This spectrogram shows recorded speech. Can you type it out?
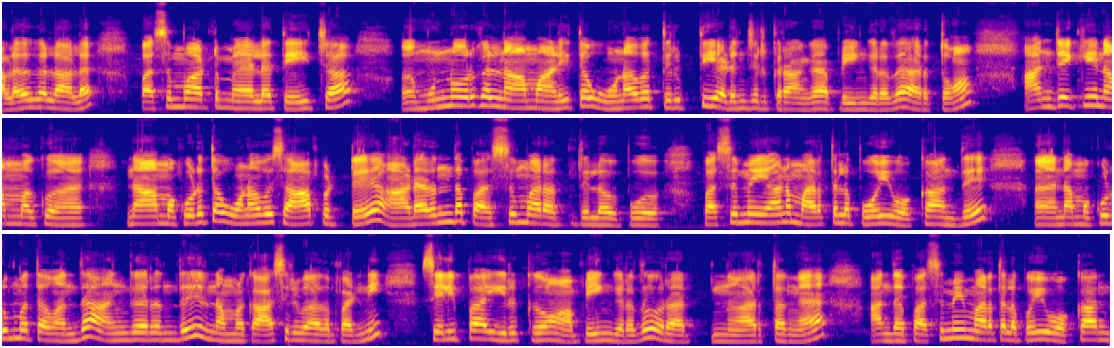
அழகுகளால் பசுமாட்டு மேலே தேய்ச்சா முன்னோர்கள் நாம் அளித்த உணவை திருப்தி அடைஞ்சிருக்கிறாங்க அப்படிங்கிறது அர்த்தம். அன்றைக்கு நம்ம நாம் கொடுத்த உணவு சாப்பிட்டு அடர்ந்த பசு மரத்தில் போ பசுமையான மரத்தில் போய் உக்காந்து நம்ம குடும்பத்தை வந்து அங்கேருந்து நம்மளுக்கு ஆசீர்வாதம் பண்ணி செழிப்பாக இருக்கும் அப்படிங்கிறது ஒரு அர்த்தங்க. அந்த பசுமை மரத்தில் போய் உக்காந்து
